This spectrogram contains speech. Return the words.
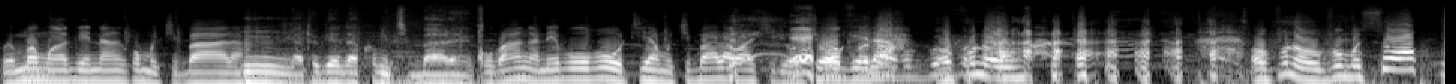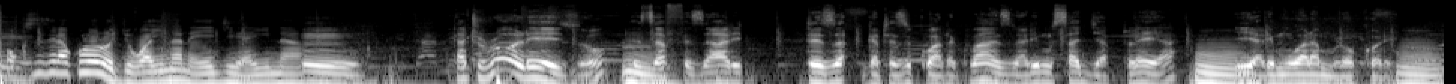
Bwe muba mwagendangako mu kibaala. Mm, nga tugendako mu kibaala. Kubanga ne bw'oba otya mu kibaala wakiri okyogera ofuna ofuna obuvumu. So okusinziira ku lolo gye wayina naye gye yayina. Mm. kati roolo ezo Mm. ezaffe zaali nga tezikwata kubanga nze nali musajja player Mm. ye yali muwala mulokole Mm.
